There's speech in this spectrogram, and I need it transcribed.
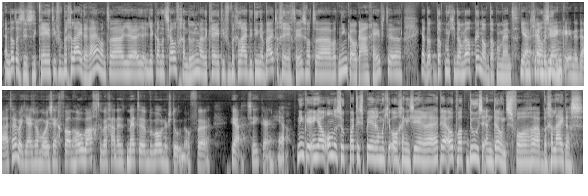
En dat is dus de creatieve begeleider, hè? Want uh, je, je kan het zelf gaan doen, maar de creatieve begeleider die naar buiten gericht is, wat, uh, wat Nienke ook aangeeft, uh, ja, dat, dat moet je dan wel kunnen op dat moment. Ja, moet je en bedenken zien. inderdaad, hè? wat jij zo mooi zegt van, ho wacht, we gaan het met de bewoners doen. Of ja, zeker. Ja. Nienke, in jouw onderzoek participeren moet je organiseren. Heb jij ook wat do's en don'ts voor uh, begeleiders?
